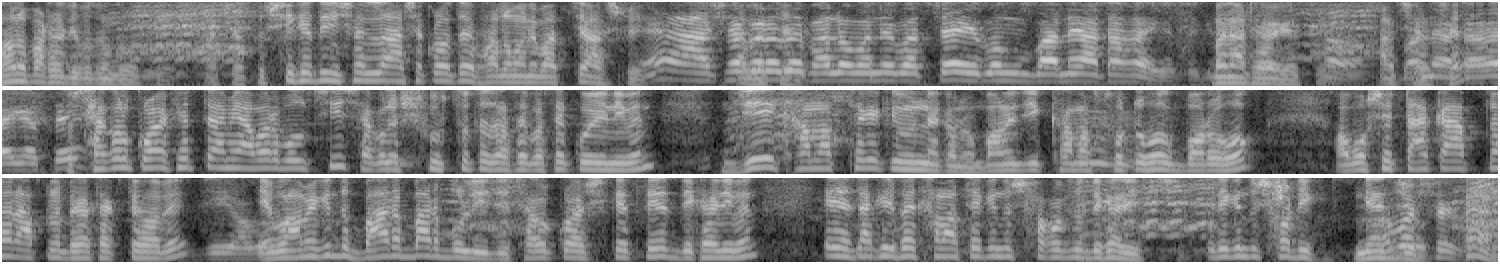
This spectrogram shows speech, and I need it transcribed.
ভালো পাঠা দিয়ে প্রজনন করছে। আচ্ছা তো সেক্ষেত্রে ইনশাল্লাহ আশা করা যায় ভালো মানে বাচ্চা আসবে। হ্যাঁ আশা করা যায় ভালো মানের বাচ্চা এবং বানে আটা হয়ে গেছে মানে আঠা হয়ে গেছে। হ্যাঁ, আচ্ছা আচ্ছা আটা হয়ে তো ছাগল ক্রয়ের ক্ষেত্রে আমি আবার বলছি ছাগলের সুস্থতা যাচাই বাছাই করে নেবেন। যে খামার থেকে কিনুন না কেন বাণিজ্যিক খামার ছোট হোক বড় হোক অবশ্যই টাকা আপনার আপনার বেড়ে থাকতে হবে। এবং আমি কিন্তু বারবার বলি যে ছাগল ক্রয়ের ক্ষেত্রে দেখা নেবেন। এই জাকির ভাই খামার থেকে কিন্তু সকল কিছু দেখা দিচ্ছি। এটা কিন্তু সঠিক ন্যায্য। ভাই, হ্যাঁ।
